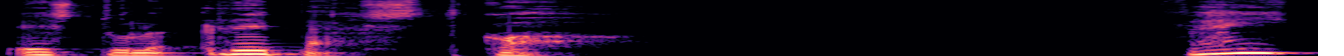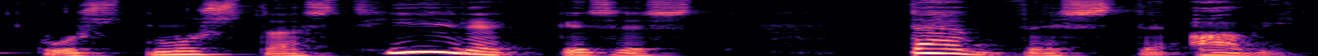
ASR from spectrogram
es tule rebäst kah. väikust mustast hiirekesest tävveste avit.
